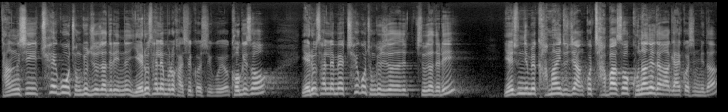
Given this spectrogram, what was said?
당시 최고 종교 지도자들이 있는 예루살렘으로 가실 것이고요. 거기서 예루살렘의 최고 종교 지도자들이 예수님을 가만히 두지 않고 잡아서 고난을 당하게 할 것입니다.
